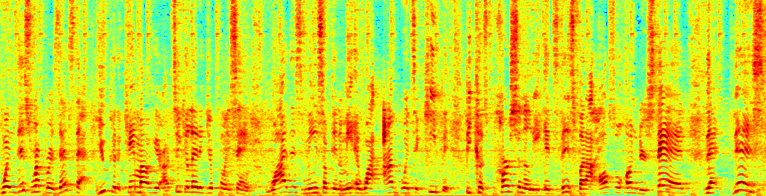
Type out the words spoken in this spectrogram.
when this represents that? You could have came out here, articulated your point, saying why this means something to me and why I'm going to keep it because personally it's this. But I also understand that this,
